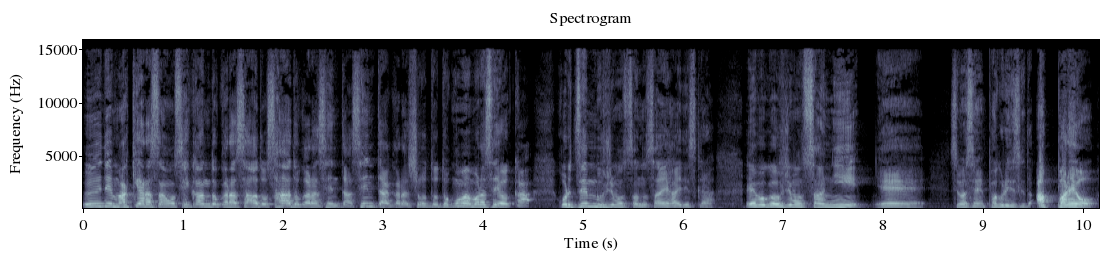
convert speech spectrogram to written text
で牧原さんをセカンドからサードサードからセンターセンターからショートどこ守らせようか。これ全部藤本さんの采配ですから、えー、僕は藤本さんに、えー、すいませんパクリですけどあっぱれを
